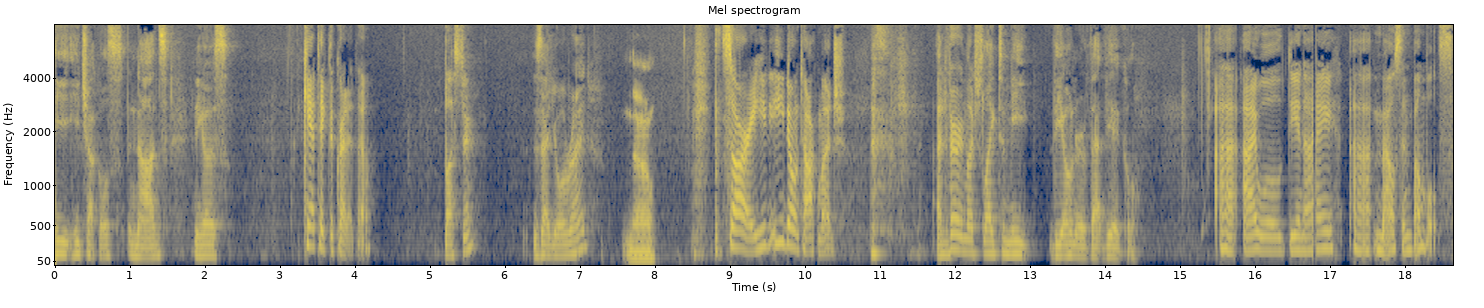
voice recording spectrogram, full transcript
He he chuckles and nods and he goes, Can't take the credit though. "Buster, is that your ride?" No. Sorry, he he don't talk much. I'd very much like to meet the owner of that vehicle. Uh, I will DNI uh, Mouse and Bumbles.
